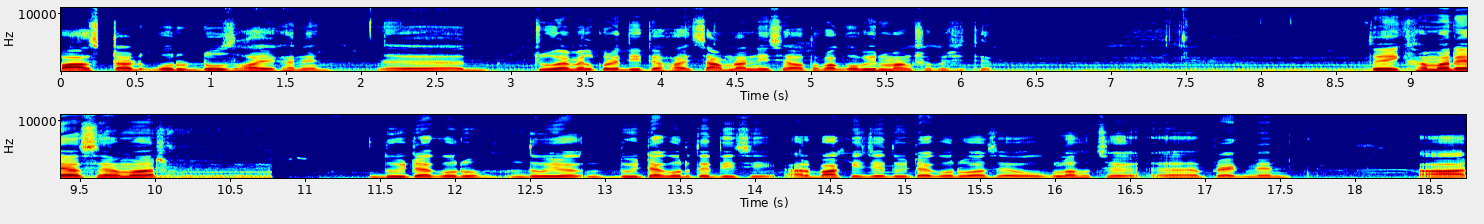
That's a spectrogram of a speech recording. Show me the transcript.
পাঁচটা গরুর ডোজ হয় এখানে। টু এম এল করে দিতে হয় চামড়ার নিচে অথবা গভীর মাংসপেশিতে। তো এই খামারে আছে আমার দুইটা গরু, দুই, দুইটা গরুতে দিছি। আর বাকি যে দুইটা গরু আছে, ওগুলো হচ্ছে প্রেগনেন্ট আর,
